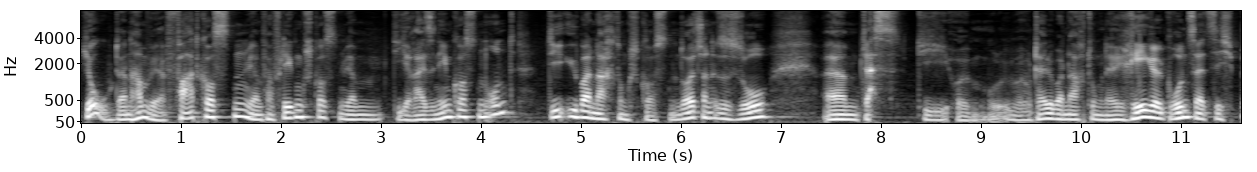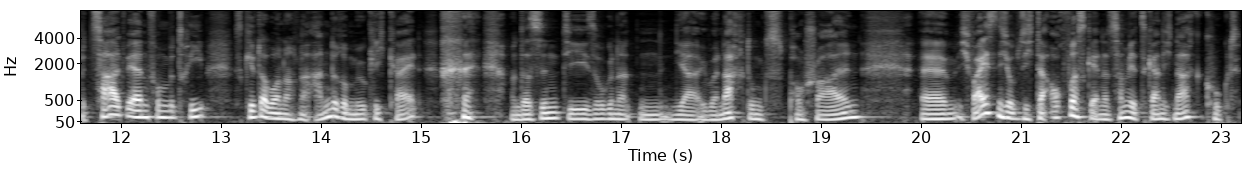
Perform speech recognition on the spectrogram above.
Jo, dann haben wir Fahrtkosten, wir haben Verpflegungskosten, wir haben die Reisenebenkosten und die Übernachtungskosten. In Deutschland ist es so, ähm, dass die ähm, Hotelübernachtungen in der Regel grundsätzlich bezahlt werden vom Betrieb. Es gibt aber auch noch eine andere Möglichkeit und das sind die sogenannten ja, Übernachtungspauschalen. Ähm, ich weiß nicht, ob sich da auch was geändert. Das haben wir jetzt gar nicht nachgeguckt.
